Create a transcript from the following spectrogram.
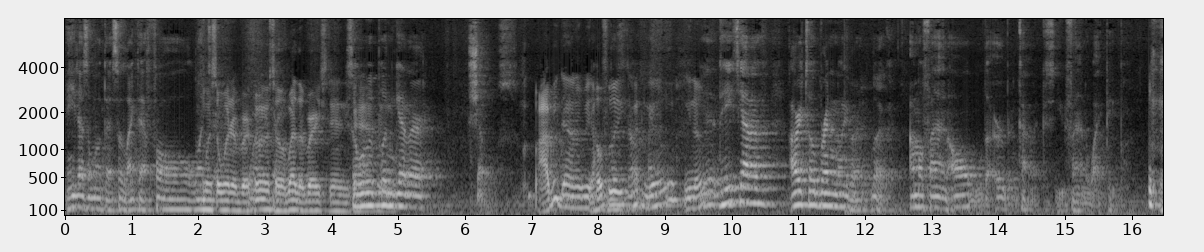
And he doesn't want that. So like that fall, winter. Once the winter break, winter once the weather breaks, then you So we have were putting together shows. I'll be down to be. Hopefully, I can get on. You know. Yeah, He's got a. I already told Brendan Weaver, look, I'm gonna find all the urban comics. You find the white people.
